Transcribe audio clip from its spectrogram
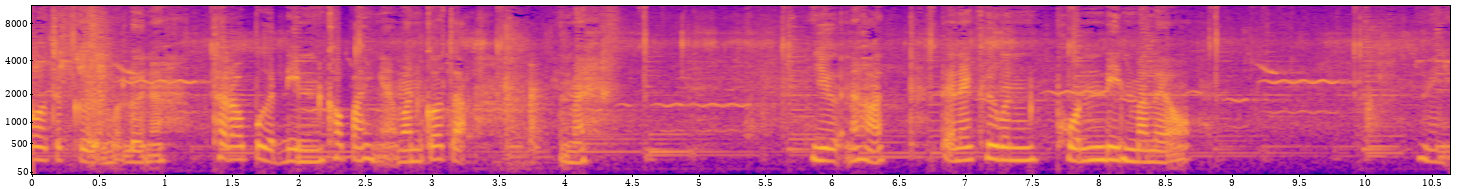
ก็จะเกิดหมดเลยนะ ถ้าเราเปิดดินเข้าไปเนี่ยมันก็จะเห็นไหมเยอะนะคะ แต่นี่คือมันพ้นดินมาแล้ว นี่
